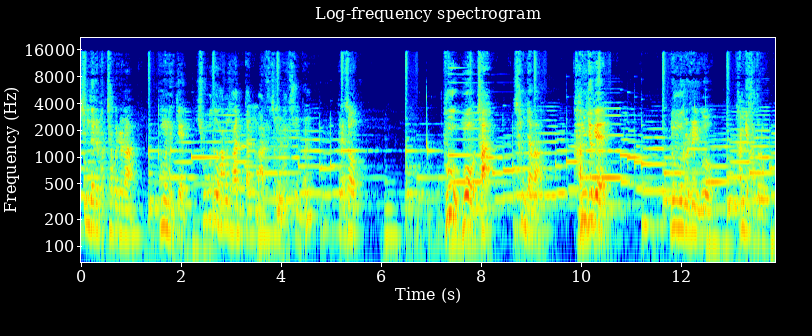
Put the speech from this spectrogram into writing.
침대를 박차고 일어나 부모님께 효도하고자 한다는 말씀을 할 수 있는 그래서 부모자 삼자가 감격의 눈물을 흘리고 감격하도록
